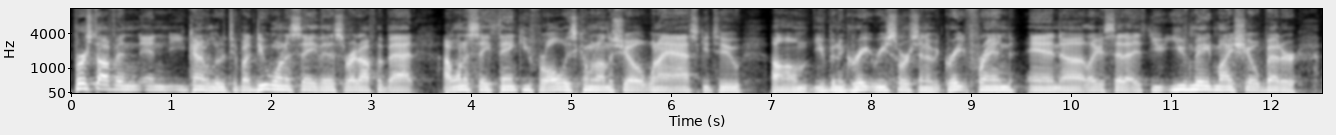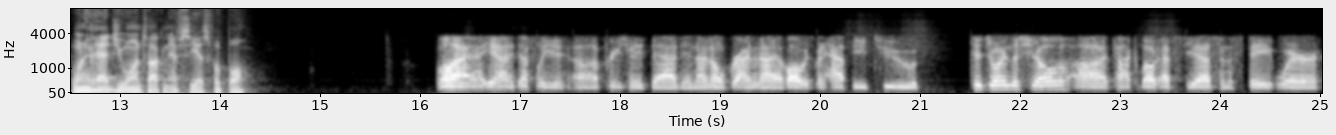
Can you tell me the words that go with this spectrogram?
first off, and, and you kind of alluded to, but I do want to say this right off the bat. I want to say thank you for always coming on the show when I ask you to. Um, you've been a great resource and a great friend, and uh, like I said, you, you've made my show better when I've had you on talking FCS football. Well, I, yeah, I definitely uh, appreciate that, and I know Brian and I have always been happy to to join the show, uh, talk about FCS in a state where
